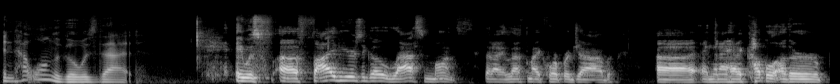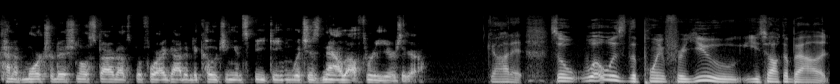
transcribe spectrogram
And how long ago was that? It was uh, 5 years ago last month that I left my corporate job. Uh, and then I had a couple other kind of more traditional startups before I got into coaching and speaking, which is now about three years ago. Got it. So, what was the point for you? You talk about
